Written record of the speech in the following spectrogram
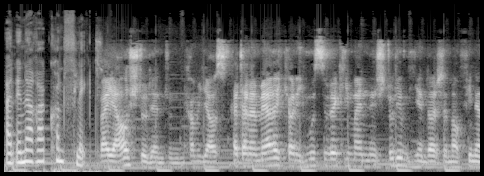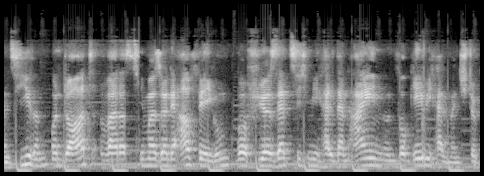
ein innerer Konflikt. Ich war ja auch Student und kam ich aus Lateinamerika und ich musste wirklich mein Studium hier in Deutschland noch finanzieren. Und dort war das immer so eine Abwägung, wofür setze ich mich halt dann ein und wo gebe ich halt mein Stück.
